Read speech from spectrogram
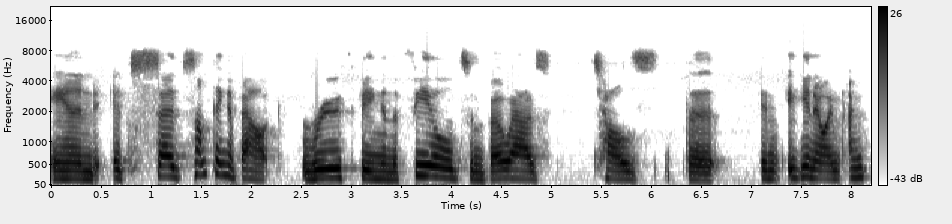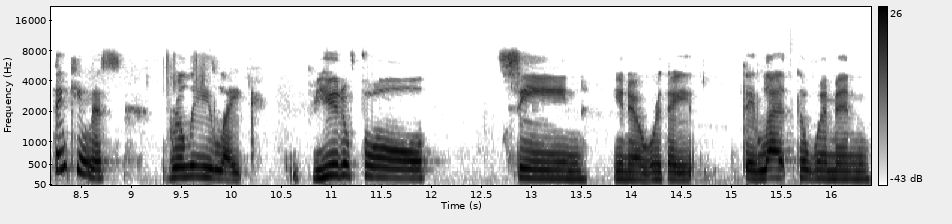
and it said something about Ruth being in the fields, and Boaz tells the, and you know, I'm I'm thinking this really like beautiful scene, you know, where they they let the women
